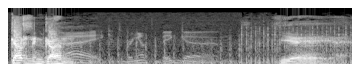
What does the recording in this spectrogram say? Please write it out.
Gatling gun! Right, get to bring out the big guns. Yeah.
